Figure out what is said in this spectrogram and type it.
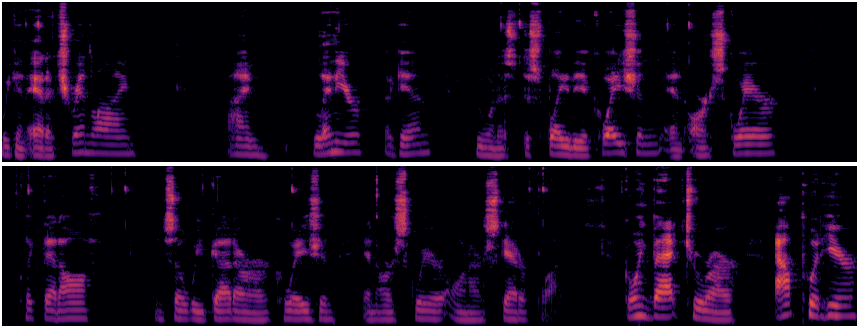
we can add a trend line. I'm linear again. We want to display the equation and R square. Click that off. And so we've got our equation and R square on our scatter plot. Going back to our output here,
